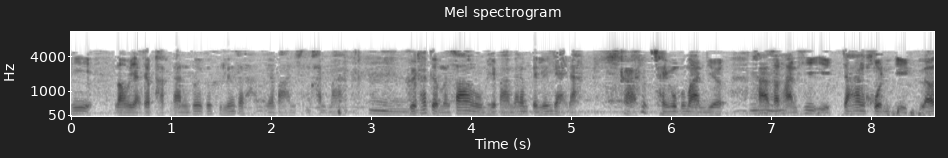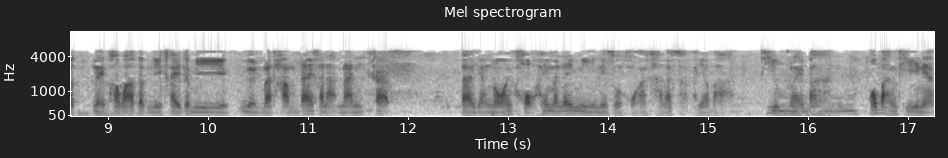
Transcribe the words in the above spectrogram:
ที่เราอยากจะผลักดันด้วยก็คือเรื่องสถานพยาบาลสำคัญมากอืมคือถ้าเกิดมันสร้างโรงพยาบาลไม่ได้เป็นเรื่องใหญ่นะครับใช้งบประมาณเยอะอืมหาสถานที่อีกจ้างคนอีก แล้วในภาวะแบบนี้ใครจะมีเงินมาทำได้ขนาดนั้นครับแต่อย่างน้อยขอให้มันได้มีในส่วนของอาคารรักษาพยาบาลที่อยู่ใกล้บ้านอืมเพราะบางทีเนี่ย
